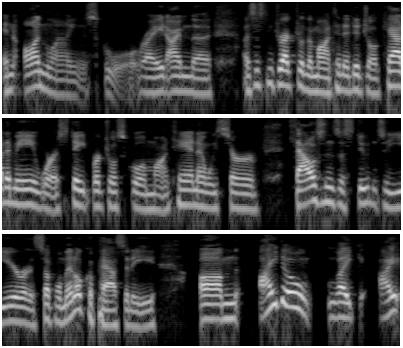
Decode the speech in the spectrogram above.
an online school, right? I'm the assistant director of the Montana Digital Academy. We're a state virtual school in Montana. We serve thousands of students a year in a supplemental capacity. Um, I don't like, I,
